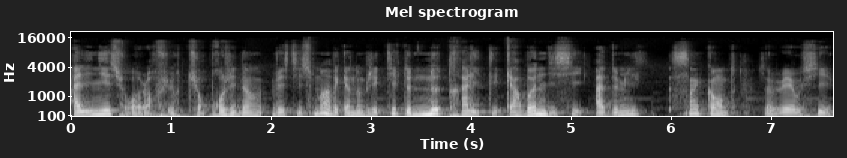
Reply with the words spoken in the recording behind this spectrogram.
alignées sur leur futur projet d'investissement avec un objectif de neutralité carbone d'ici à 2050. Vous avez aussi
